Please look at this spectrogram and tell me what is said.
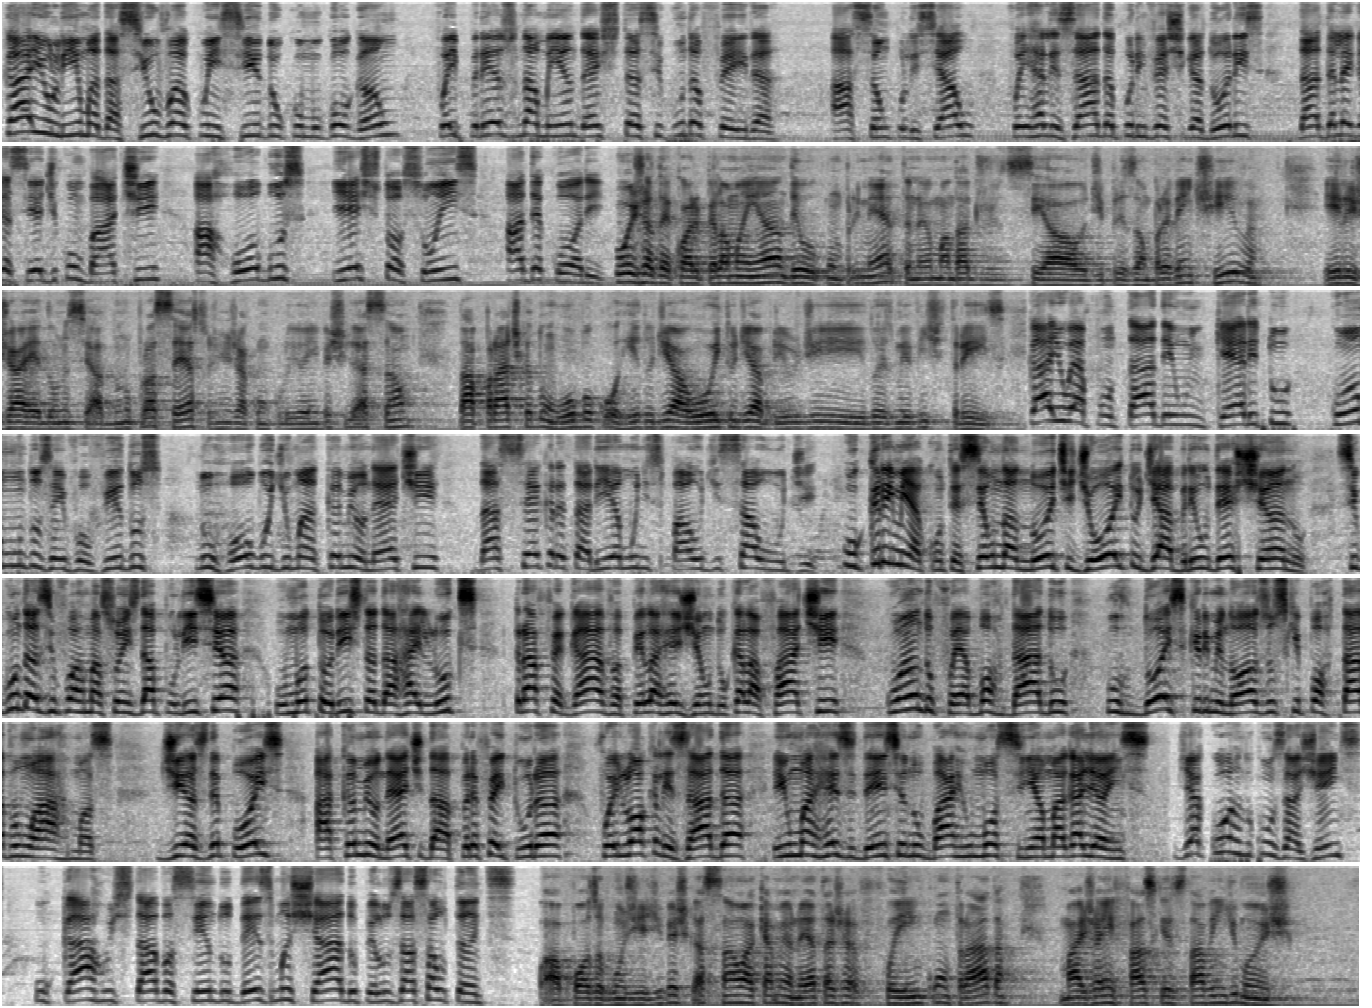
Caio Lima da Silva, conhecido como Gogão, foi preso na manhã desta segunda-feira. A ação policial foi realizada por investigadores da Delegacia de Combate a Roubos e Extorsões, a Decore. Hoje a Decore pela manhã deu cumprimento, né, o mandado judicial de prisão preventiva. Ele já é denunciado no processo, a gente já concluiu a investigação da prática de um roubo ocorrido dia 8 de abril de 2023. Caio é apontado em um inquérito como um dos envolvidos no roubo de uma caminhonete da Secretaria Municipal de Saúde. O crime aconteceu na noite de 8 de abril deste ano. Segundo as informações da polícia, o motorista da Hilux trafegava pela região do Calafate quando foi abordado por dois criminosos que portavam armas. Dias depois, a caminhonete da prefeitura foi localizada em uma residência no bairro Mocinha Magalhães. De acordo com os agentes, o carro estava sendo desmanchado pelos assaltantes. Após alguns dias de investigação, a caminhoneta já foi encontrada, mas já em fase que estava em desmanche.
